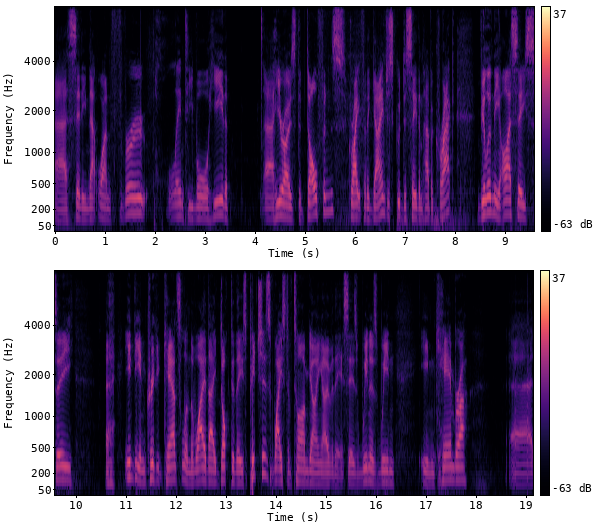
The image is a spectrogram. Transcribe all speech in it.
Uh, setting that one through. Plenty more here. The uh, heroes, the Dolphins, great for the game. Just good to see them have a crack. Villain, the ICC, uh, Indian Cricket Council, and the way they doctor these pitches. Waste of time going over there. Says winners win in Canberra. Uh,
